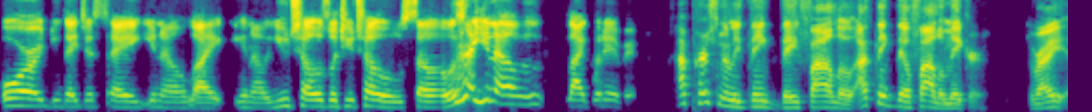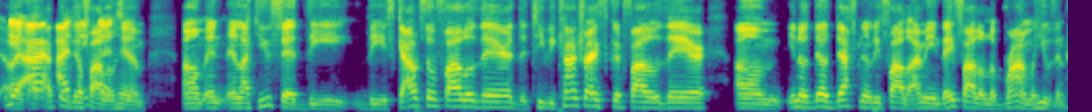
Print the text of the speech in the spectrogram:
Or do they just say, you know, like, you know, you chose what you chose. So, you know, like whatever. I personally think they follow. I think they'll follow Maker, right? Yeah, like, I, I, think I they'll think follow him. too. Um, and, and like you said, the the scouts will follow there. The TV contracts could follow there. Um, you know, they'll definitely follow. I mean, they follow LeBron when he was in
